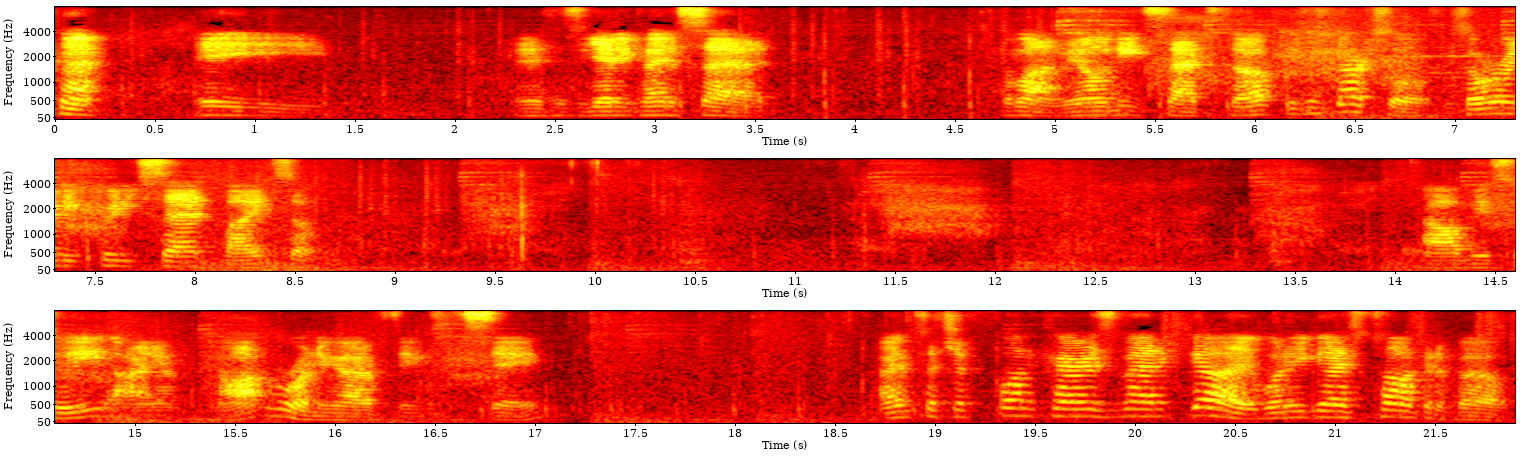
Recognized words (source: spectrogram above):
hey. This is getting kind of sad. Come on, we don't need sad stuff. This is Dark Souls. It's already pretty sad by itself. Obviously, I am not running out of things to say. I'm such a fun, charismatic guy. What are you guys talking about?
